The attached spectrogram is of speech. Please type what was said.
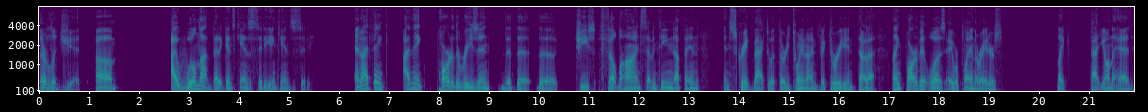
They're legit. Um, I will not bet against Kansas City in Kansas City, and I think I think part of the reason that the the Chiefs fell behind seventeen nothing and scraped back to a 30-29 victory and da da. I think part of it was, hey, we're playing the Raiders. Like pat you on the head.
